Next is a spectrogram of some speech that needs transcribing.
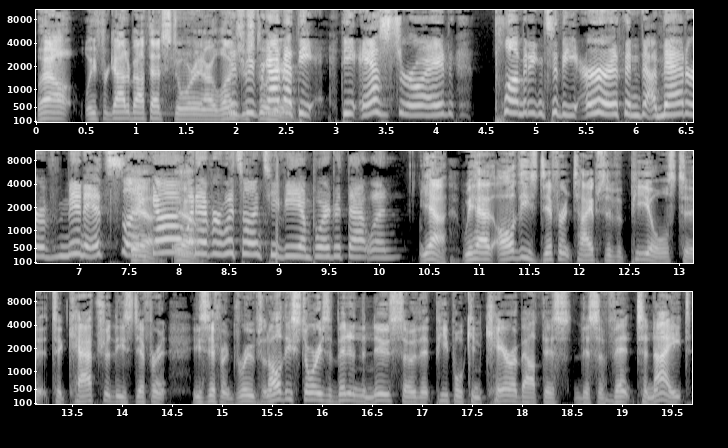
well, we forgot about that story, and our lunch. We forgot here. about the the asteroid plummeting to the Earth in a matter of minutes. Like, Yeah, oh, yeah. whatever. What's on TV? I'm bored with that one. Yeah, we have all these different types of appeals to to capture these different these different groups, and all these stories have been in the news so that people can care about this this event tonight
